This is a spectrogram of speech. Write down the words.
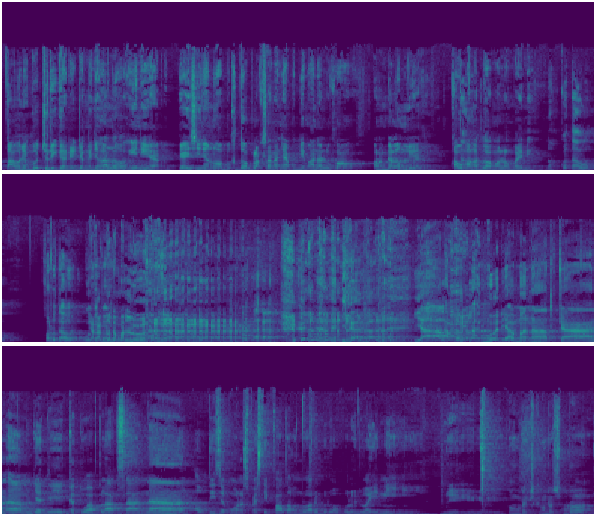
tahu nih? Gue curiga nih, jangan-jangan lu ini ya, PIC-nya lu apa ketua pelaksananya apa gimana lu? Kok orang dalam lu ya? Tahu banget lu sama lomba ini. Loh, kok tahu? Kok lu tahu? Gua ya kan gue temen lu. ya, ya alhamdulillah gue diamanatkan eh, menjadi ketua pelaksana Autism Awareness Festival tahun 2022 ini. Nih, kongres kongres bro.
